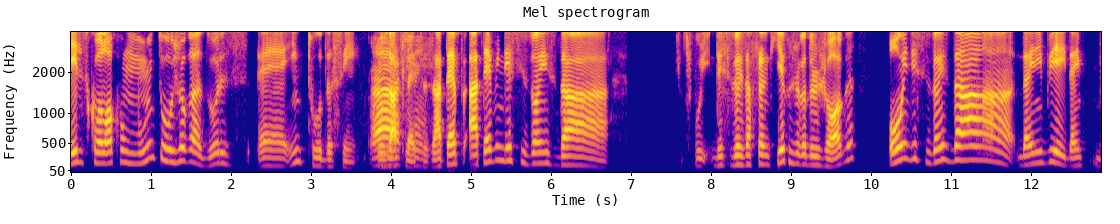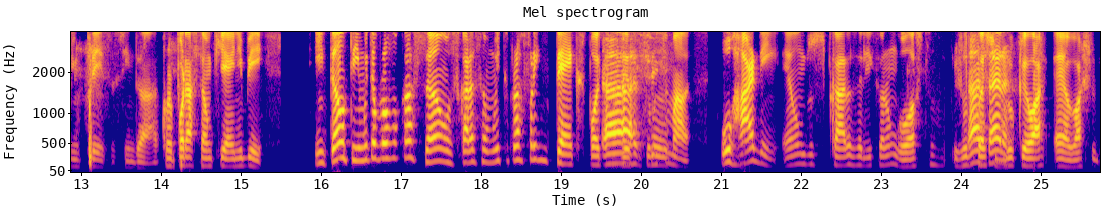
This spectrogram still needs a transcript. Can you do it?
eles colocam muito os jogadores é, em tudo, assim, os Ah, atletas. Até, até em decisões da. Tipo, decisões da franquia que o jogador joga, ou em decisões da, da NBA, da em- empresa, assim, da corporação que é a NBA. Então tem muita provocação, os caras são muito pra frentex, pode-se Ah, dizer assim, sim. muito mal. O Harden é um dos caras ali que eu não gosto. Junto Ah, com o? Westbrook, eu, é, eu acho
